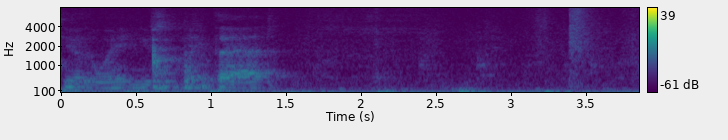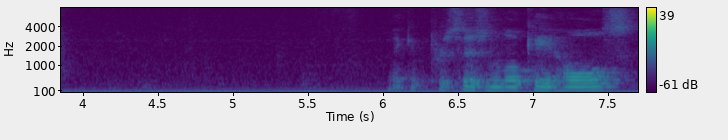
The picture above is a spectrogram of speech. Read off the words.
the other way and use it like that. I can precision locate holes.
